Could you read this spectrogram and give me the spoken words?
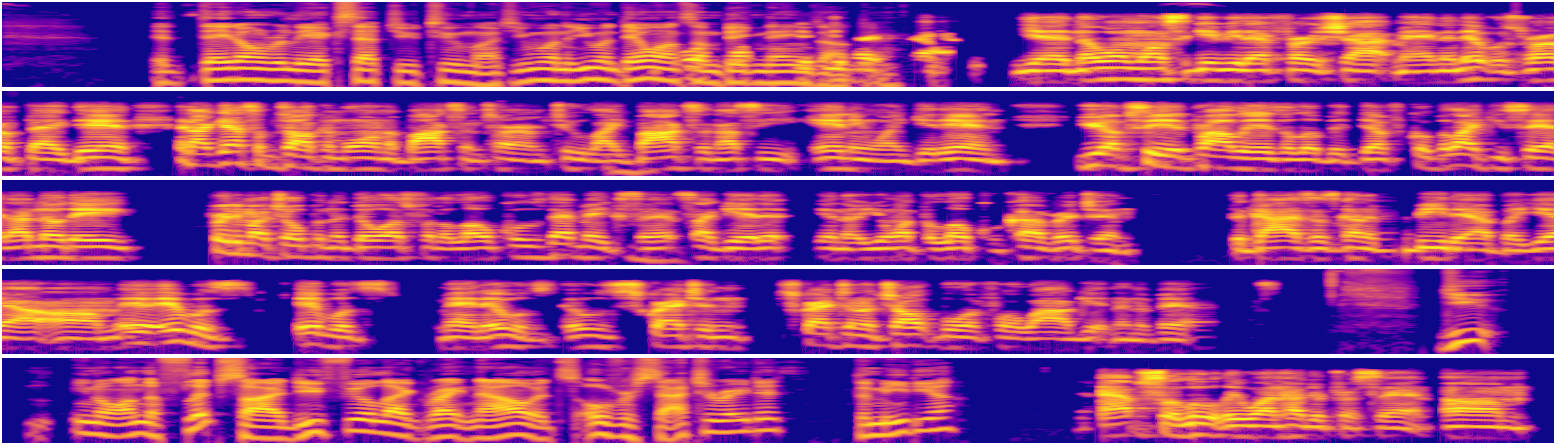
it, they don't really accept you too much. You want you want they want some big names out there. yeah no one wants to give you that first shot man and it was rough back then. And i guess i'm talking more on a boxing term too. Like boxing i see anyone get in. Ufc it probably is a little bit difficult but like you said i know they pretty much open the doors for the locals. That makes sense. I get it. You know you want the local coverage and the guys that's gonna be there. But yeah, um, it, it was it was man, it was it was scratching scratching a chalkboard for a while getting an event. Do you you know on the flip side, do you feel like right now it's oversaturated the media? Absolutely, one hundred percent. Um,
